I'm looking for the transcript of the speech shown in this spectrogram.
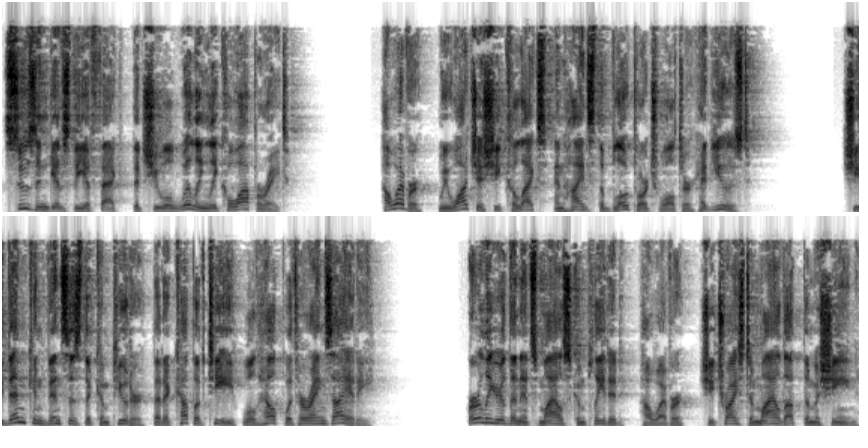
Susan gives the effect that she will willingly cooperate. However, we watch as she collects and hides the blowtorch Walter had used. She then convinces the computer that a cup of tea will help with her anxiety. Earlier than its miles completed, however, she tries to mild up the machine.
